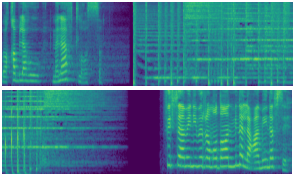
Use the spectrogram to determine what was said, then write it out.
وقبله مناف طلاس في الثامن من رمضان من العام نفسه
